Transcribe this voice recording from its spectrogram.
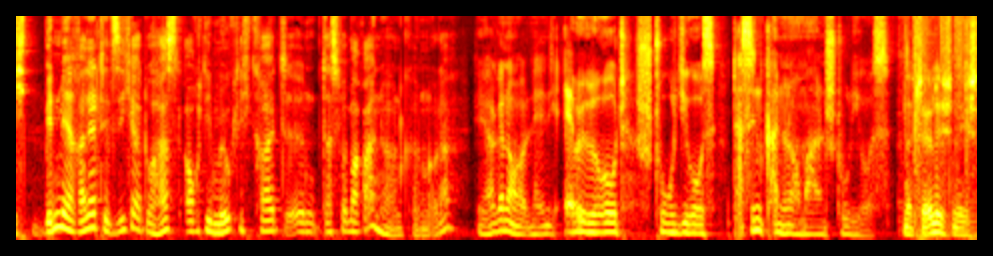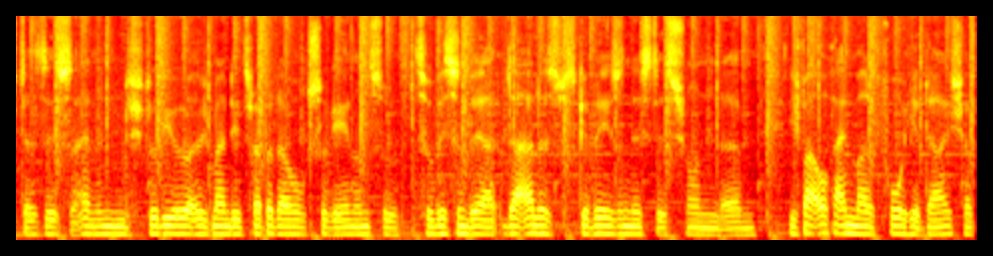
ich bin mir relativ sicher, du hast auch die Möglichkeit, ähm, dass wir mal reinhören können, oder? Ja, genau. Die Abbey Road Studios, das sind keine normalen Studios. Natürlich nicht. Das ist ein Studio, ich meine, die Treppe da hochzugehen und zu, zu wissen, wer da alles gewesen ist, ist schon. Ähm, ich war auch einmal vorher da. Ich habe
